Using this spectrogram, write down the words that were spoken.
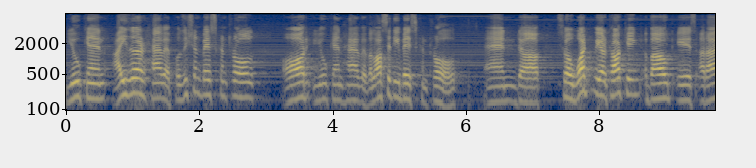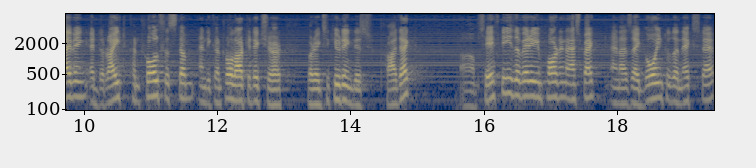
you can either have a position based control or you can have a velocity based control. And uh, so, what we are talking about is arriving at the right control system and the control architecture for executing this project. Um, safety is a very important aspect, and as I go into the next step,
